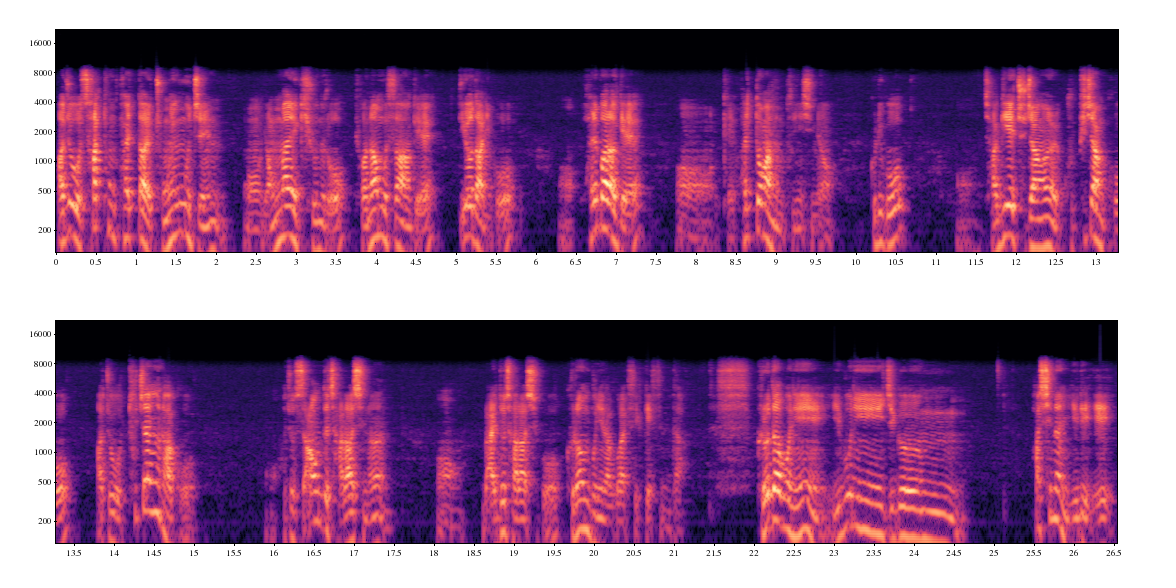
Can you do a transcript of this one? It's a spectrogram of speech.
아주 사통팔달 종횡무진 어, 역마의 기운으로 변화무쌍하게 뛰어다니고 어, 활발하게 어, 이렇게 활동하는 분이시며 그리고 어, 자기의 주장을 굽히지 않고 아주 투쟁을 하고 어, 아주 사운드 잘하시는 어, 말도 잘하시고 그런 분이라고 할 수 있겠습니다. 그러다 보니 이분이 지금 하시는 일이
